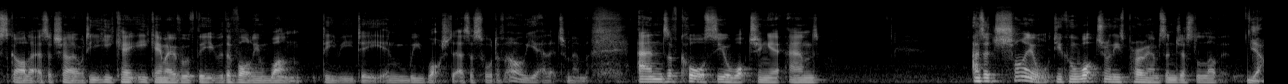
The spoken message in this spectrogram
Scarlet as a child, he, he, came, he came over with the, with the Volume 1 DVD and we watched it as a sort of, oh, yeah, let's remember. And of course, you're watching it. And as a child, you can watch one of these programs and just love it. Yeah.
